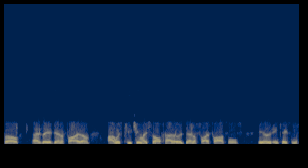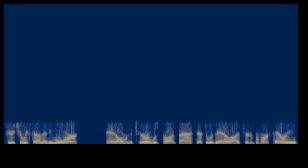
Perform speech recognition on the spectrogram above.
So as they identified them, I was teaching myself how to identify fossils, you know, in case in the future we found any more. And all the material was brought back after it was analyzed here to Brevard County,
